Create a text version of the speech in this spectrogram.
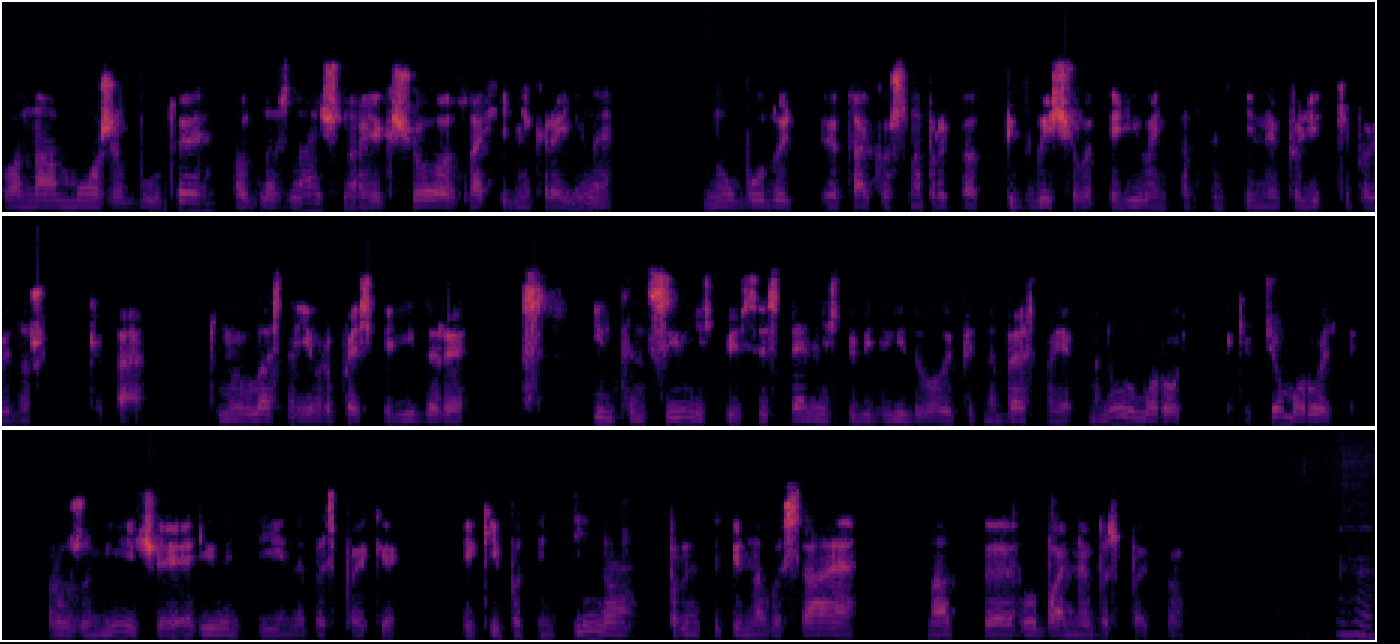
вона може бути однозначно, якщо західні країни ну будуть також, наприклад, підвищувати рівень там, санкційної політики по відношенню до Китаю. Тому, власне, європейські лідери інтенсивністю і системністю відвідували Піднебесну як минулому році, так і в цьому році, розуміючи рівень цієї небезпеки, який потенційно в принципі нависає над е, глобальною безпекою. А,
